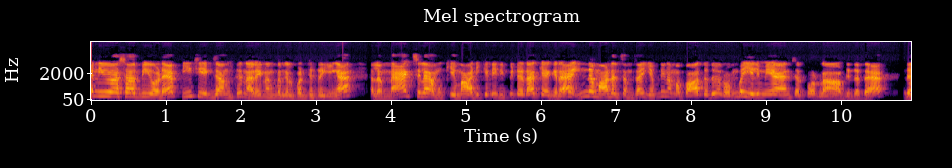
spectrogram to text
இந்தியன் யூஎஸ்ஆர்பியோட பிசி எக்ஸாம்ஸ்க்கு நிறைய நண்பர்கள் படிச்சுட்டு இருக்கீங்க அதில் மேக்ஸில் முக்கியமா அடிக்கடி ரிப்பீட்டடாக கேட்குற இந்த மாடல் சம்ஸை எப்படி நம்ம பார்த்ததும் ரொம்ப எளிமையாக ஆன்சர் போடலாம் அப்படின்றத இந்த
